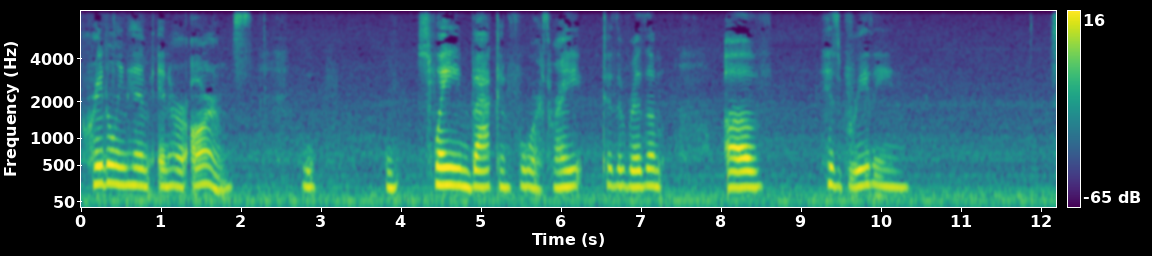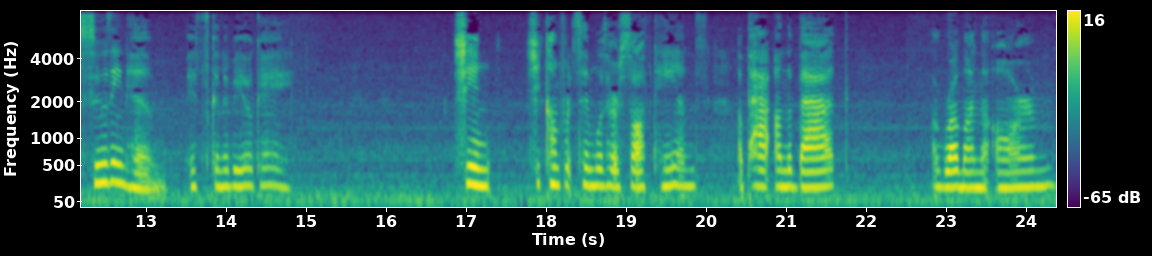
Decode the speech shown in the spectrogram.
cradling him in her arms, swaying back and forth, right, to the rhythm of his breathing, soothing him. It's going to be okay. She she comforts him with her soft hands, a pat on the back, a rub on the arm,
